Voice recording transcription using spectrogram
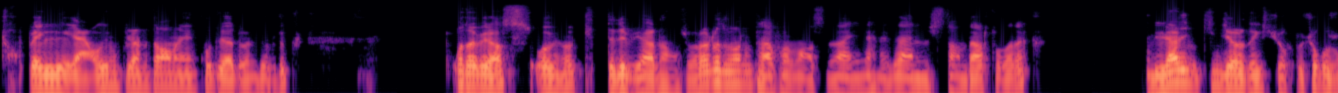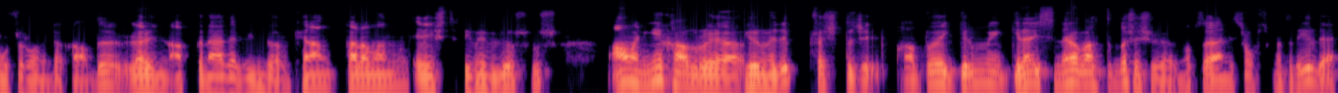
çok belli. Yani oyun planı tamamen Enkudu'ya döndürdük. O da biraz oyunu kilitledi bir yerden sonra. Rıdvan'ın performansını ben yine hani beğendim standart olarak. Larin ikinci yarıda hiç yoktu. Çok uzun süre oyunda kaldı. Larin'in hakkı nerede bilmiyorum. Kenan Karaman'ın eleştirdiğimi biliyorsunuz. Ama niye kadroya girmedi? Şaşırtıcı. Kadroya girme, giren isimlere baktığımda şaşırıyorum. Yoksa yani çok sıkıntı değil de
